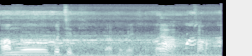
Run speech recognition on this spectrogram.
Am uh, cuțit, dacă vrei. Da, sau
